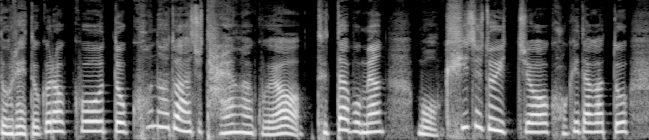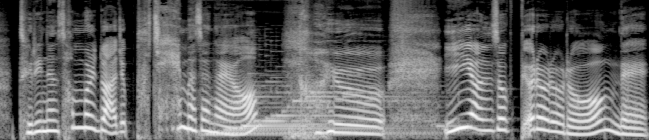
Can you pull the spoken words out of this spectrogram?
노래도 그렇고, 또 코너도 아주 다양하고요. 듣다 보면, 뭐, 퀴즈도 있죠. 거기다가 또 드리는 선물도 아주 푸짐하잖아요. 아유. 이 연속 뾰로로롱. 네.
